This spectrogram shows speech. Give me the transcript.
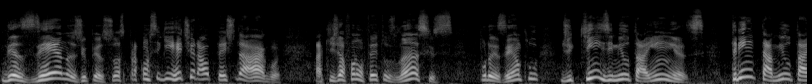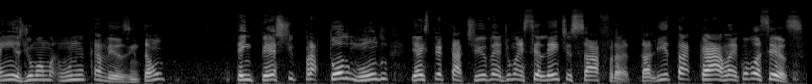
dezenas de pessoas para conseguir retirar o peixe da água. Aqui já foram feitos lances, por exemplo, de 15 mil tainhas, 30 mil tainhas de uma única vez. Então, tem peixe para todo mundo e a expectativa é de uma excelente safra. Talita, Carla, é com vocês.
